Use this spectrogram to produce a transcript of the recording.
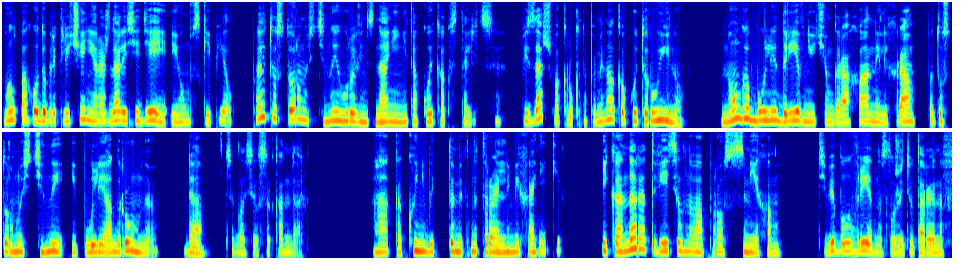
Гол по ходу приключений рождались идеи, и ум вскипел. По эту сторону стены уровень знаний не такой, как в столице. Пейзаж вокруг напоминал какую-то руину, много более древнюю, чем Гарахан или храм по ту сторону стены и более огромную. Да, согласился Кандар. А какой-нибудь томик натуральной механики? И Кандар ответил на вопрос смехом. Тебе было вредно служить у Таренов.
